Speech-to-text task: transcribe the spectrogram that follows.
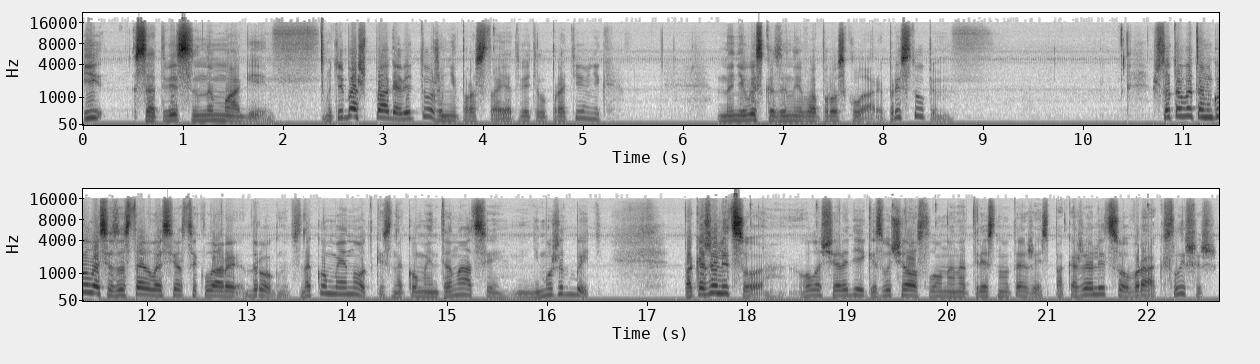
и, соответственно, магией. «У тебя шпага ведь тоже непростая», — ответил противник на невысказанный вопрос Клары. «Приступим». Что-то в этом голосе заставило сердце Клары дрогнуть. Знакомые нотки, знакомые интонации. Не может быть. «Покажи лицо!» Голос чародейки звучал, словно надтреснутая жесть. «Покажи лицо, враг, слышишь?»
